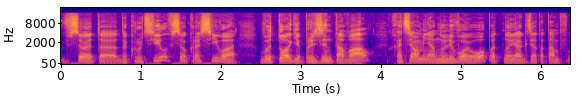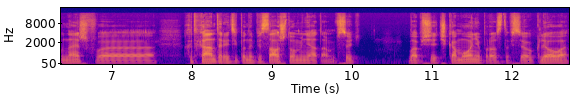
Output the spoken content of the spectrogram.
все это докрутил, все красиво в итоге презентовал, хотя у меня нулевой опыт, но я где-то там, знаешь, в э, HeadHunter типа написал, что у меня там все вообще чкамони, просто все клево.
